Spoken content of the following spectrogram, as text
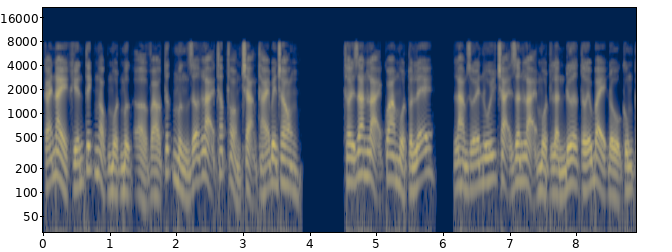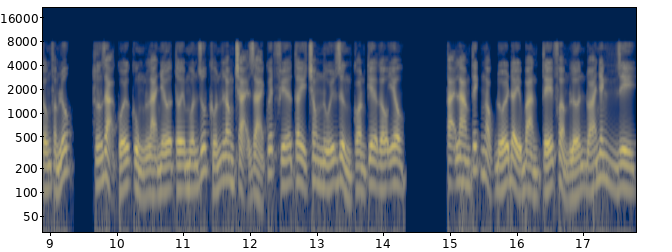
Cái này khiến Tích Ngọc một mực ở vào tức mừng rỡ lại thấp thỏm trạng thái bên trong. Thời gian lại qua một tuần lễ, làm dưới núi trại dân lại một lần đưa tới bảy đồ cung cống phẩm lúc, hướng dạ cuối cùng là nhớ tới muốn giúp khốn long trại giải quyết phía tây trong núi rừng con kia gấu yêu. Tại làm tích ngọc đối đầy bàn tế phẩm lớn đoá nhanh gì,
